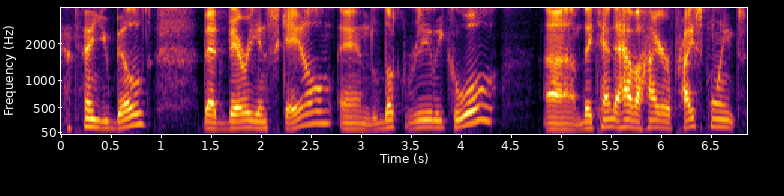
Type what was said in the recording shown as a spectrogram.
that you build that vary in scale and look really cool. Um, they tend to have a higher price point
